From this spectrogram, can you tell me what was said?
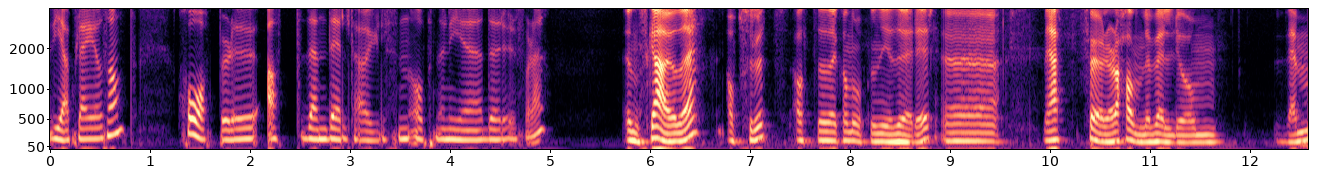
Viaplay og sånt. Håper du at den deltakelsen åpner nye dører for deg? Ønsket er jo det, absolutt. At det kan åpne nye dører. Eh, men jeg føler det handler veldig om hvem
